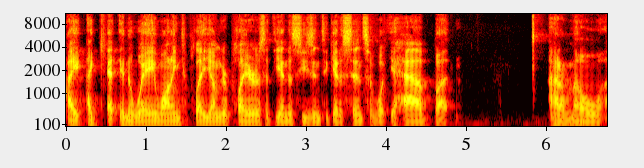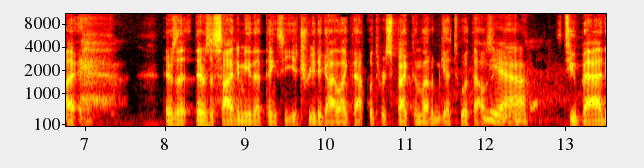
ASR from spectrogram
I, I get in a way wanting to play younger players at the end of the season to get a sense of what you have, but I don't know. I there's a there's a side of me that thinks that you treat a guy like that with respect and let him get to a thousand. Yeah. games. It's too bad.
